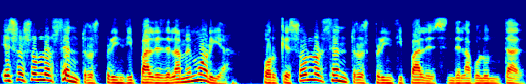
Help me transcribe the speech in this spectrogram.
Esos son los centros principales de la memoria, porque son los centros principales de la voluntad.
